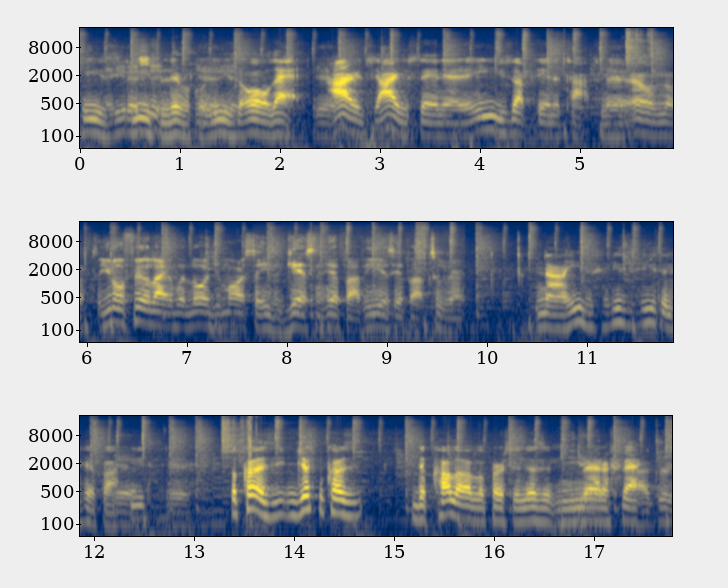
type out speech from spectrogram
he's Yeah, he he's shit. lyrical. Yeah, he's all that. I I was saying that, and he's up there in the tops, man. I don't know. So you don't feel like what Lord Jamar say he's a guest in hip hop. He is hip hop too, right? Nah, he's he's he's in hip hop. Yeah, He's yeah. Because just because the color of a person doesn't matter of I agree.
